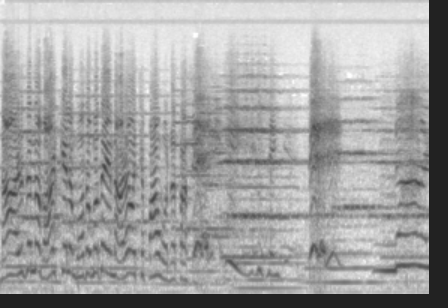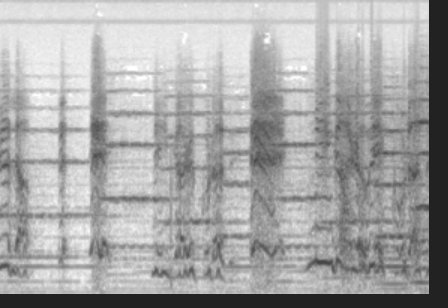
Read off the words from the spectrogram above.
நான் அழுதுன்னா வாழ்க்கையில முத முத என்ன அழ வச்ச பாவம் ஒன்னதான் நான் அழலாம். நீங்க அழக்கூடாது. நீங்க அழவே கூடாது.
